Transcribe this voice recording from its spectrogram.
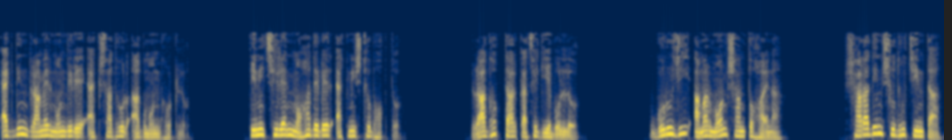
একদিন গ্রামের মন্দিরে এক সাধুর আগমন ঘটল। তিনি ছিলেন মহাদেবের একনিষ্ঠ ভক্ত। রাঘব তার কাছে গিয়ে বলল গুরুজি, আমার মন শান্ত হয় না। সারাদিন শুধু চিন্তা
